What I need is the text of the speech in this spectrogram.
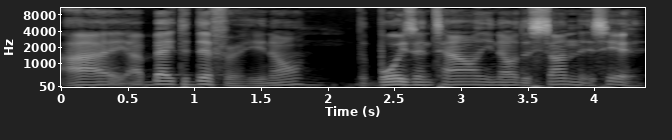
I I beg to differ. You know, the boys in town. You know, the sun is here.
